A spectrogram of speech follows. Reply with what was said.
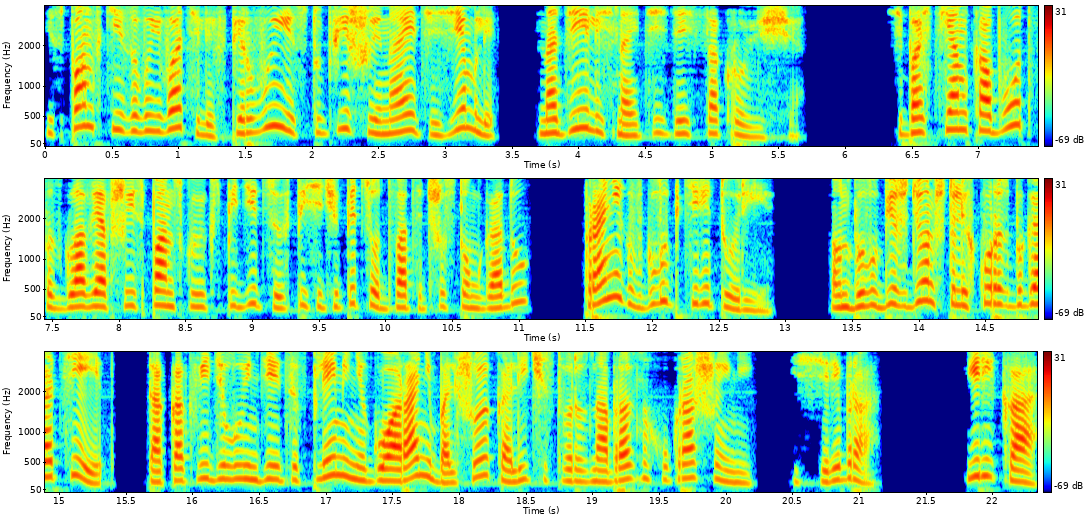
Испанские завоеватели, впервые ступившие на эти земли, надеялись найти здесь сокровища. Себастьян Кабот, возглавлявший испанскую экспедицию в 1526 году, проник вглубь территории. Он был убежден, что легко разбогатеет, так как видел у индейцев племени Гуарани большое количество разнообразных украшений из серебра. И река,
